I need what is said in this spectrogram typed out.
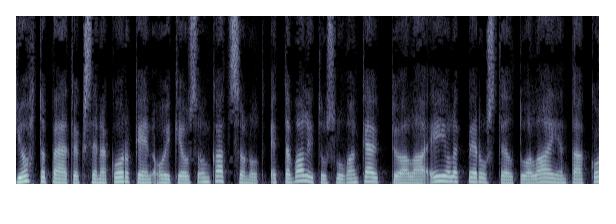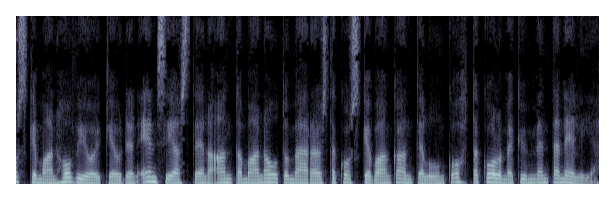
Johtopäätöksenä korkein oikeus on katsonut, että valitusluvan käyttöalaa ei ole perusteltua laajentaa koskemaan hovioikeuden ensiasteena antamaa noutomääräystä koskevaan kanteluun kohta 34.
